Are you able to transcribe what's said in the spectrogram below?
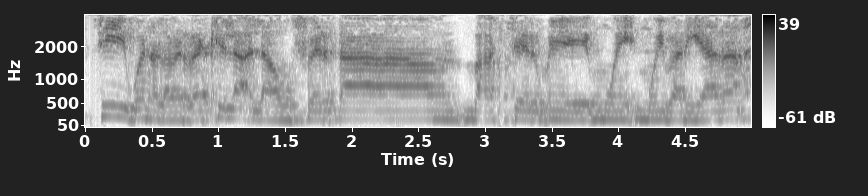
Sí, bueno, la verdad es que la, oferta va a ser eh, muy, muy variada.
